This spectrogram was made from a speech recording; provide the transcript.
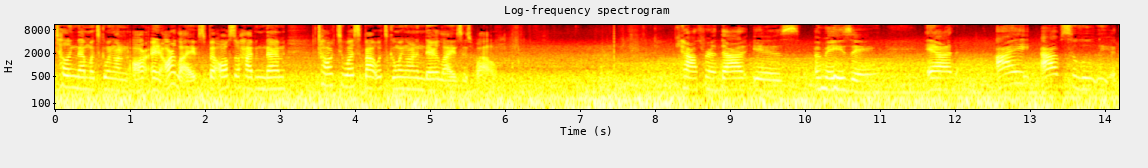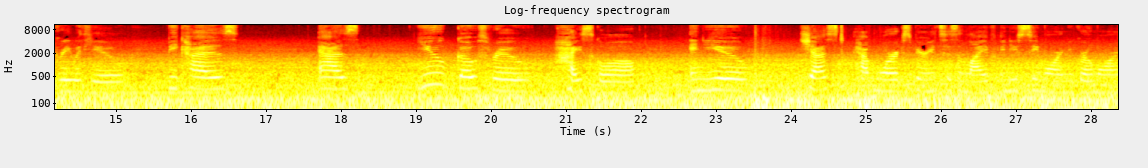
telling them what's going on in our, in our lives, but also having them talk to us about what's going on in their lives as well. Catherine, that is amazing. And I absolutely agree with you because as you go through high school and you just have more experiences in life and you see more and you grow more,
